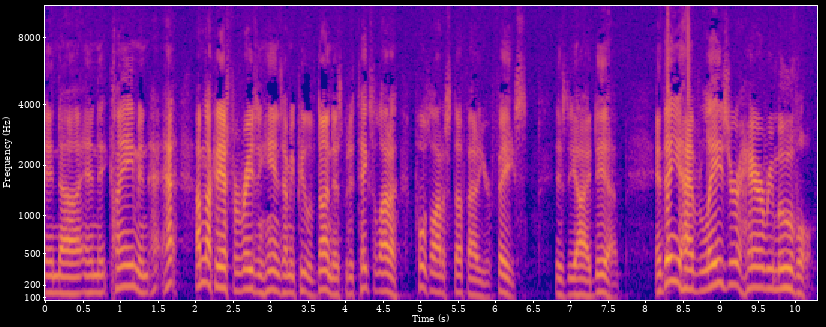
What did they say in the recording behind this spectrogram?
And, uh, and it claim, and ha- I'm not going to ask for raising hands how many people have done this, but it takes a lot of, pulls a lot of stuff out of your face, is the idea. And then you have laser hair removal.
